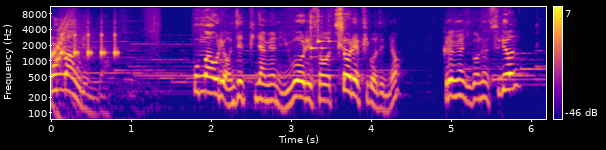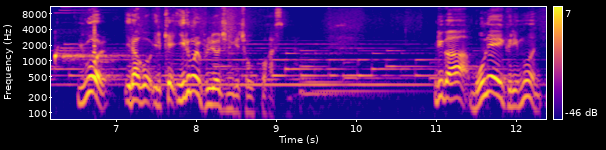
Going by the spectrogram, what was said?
꽃망울입니다. 꽃망울이 언제 피냐면 6월에서 7월에 피거든요. 그러면 이거는 수련 6월이라고 이렇게 이름을 불려주는 게 좋을 것 같습니다. 우리가 모네의 그림은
